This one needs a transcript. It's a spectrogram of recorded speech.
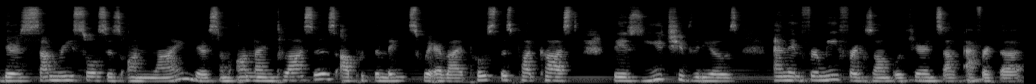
There's some resources online, there's some online classes. I'll put the links wherever I post this podcast. There's YouTube videos. And then for me, for example, here in South Africa,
